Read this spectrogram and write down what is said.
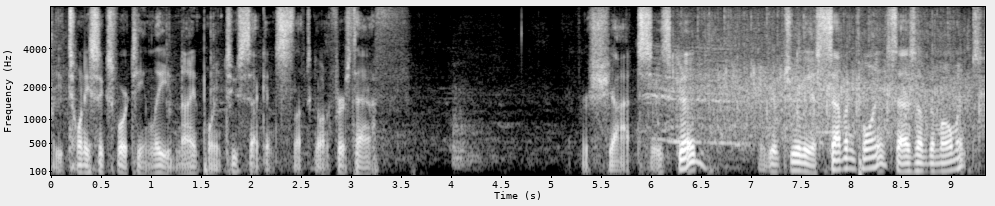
The 26-14 lead, 9.2 seconds left to go in the first half. First shot is good. we give Julia seven points as of the moment.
